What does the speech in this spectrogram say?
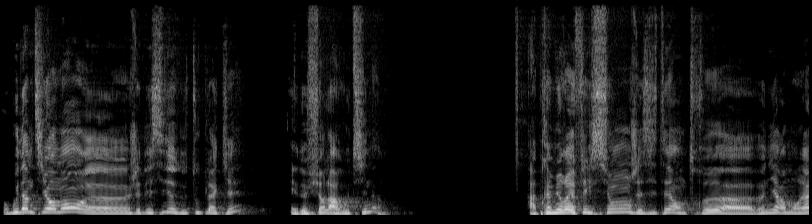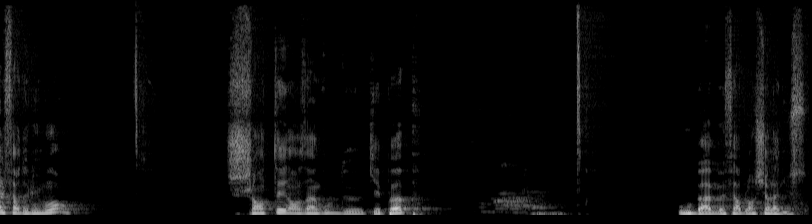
Au bout d'un petit moment, euh, j'ai décidé de tout plaquer et de fuir la routine. Après mûre réflexion, j'hésitais entre euh, venir à Montréal faire de l'humour, chanter dans un groupe de K-pop, ou bah, me faire blanchir l'anus.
